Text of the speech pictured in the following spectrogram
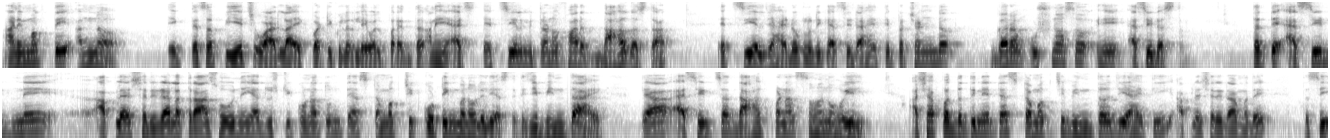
आणि मग ते अन्न एक त्याचं पी एच वाढला एक पर्टिक्युलर लेवलपर्यंत आणि हे एच एच सी एल मित्रांनो फार दाहक असतं. एच सी एल जे हायड्रोक्लोरिक ॲसिड आहे ते प्रचंड गरम उष्ण असं हे ॲसिड असतं. तर ते ॲसिडने आपल्या शरीराला त्रास होऊ नये या दृष्टिकोनातून त्या स्टमकची कोटिंग बनवलेली असते. ती जी भिंत आहे त्या ॲसिडचा दाहकपणा सहन होईल अशा पद्धतीने त्या स्टमकची भिंत जी आहे ती आपल्या शरीरामध्ये तशी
